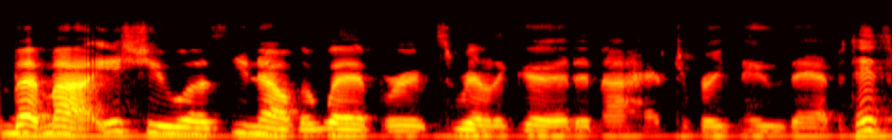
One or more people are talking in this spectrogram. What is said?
but my issue was, you know, the Webroot's really good and I have to renew that. But it's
